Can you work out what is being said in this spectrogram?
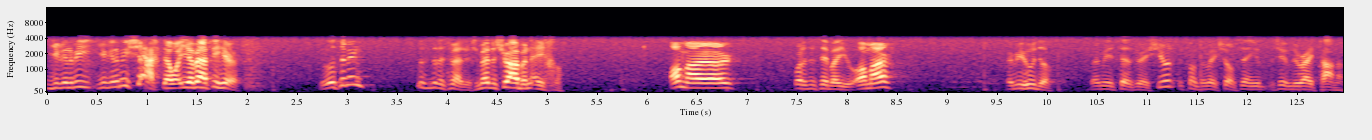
you're going to be you're going to be shocked at what you're about to hear. You listening? Listen to this Medrash. Medrash Rabban Eicha. Omar. What does it say about you? Omar. Rabbi Yehuda. I mean, it says very short. Just want to make sure I'm saying, saying the right Tana.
